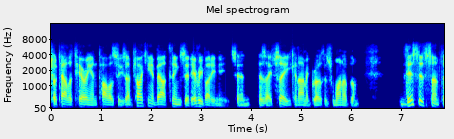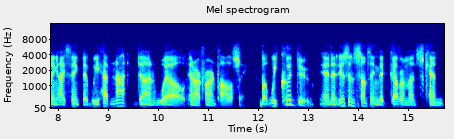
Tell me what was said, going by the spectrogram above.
totalitarian policies. I'm talking about things that everybody needs. And as I say, economic growth is one of them. This is something I think that we have not done well in our foreign policy, but we could do. And it isn't something that governments can,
